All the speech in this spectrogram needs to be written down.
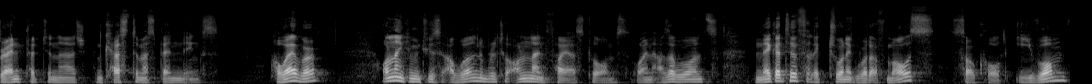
brand patronage, and customer spendings. However, online communities are vulnerable to online firestorms, or in other words, negative electronic word of mouth, so called EWOM,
